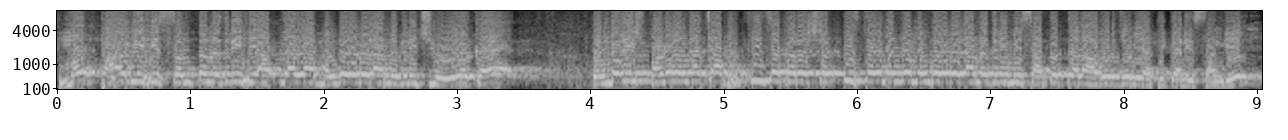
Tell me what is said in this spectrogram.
मग पहावी ही संत नगरी ही आपल्या या मंगळवेढा नगरीची ओळख आहे. पंढरीश पांडुरंगाच्या भक्तीचं खरं शक्तीस्थळ म्हणजे मंगळवेढा नगरी. मी सातत्यानं आवर्जून या ठिकाणी सांगेल.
